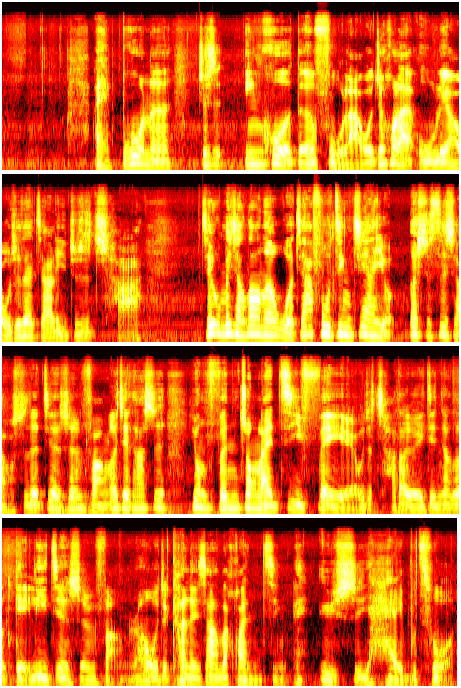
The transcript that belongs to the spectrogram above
哎，不过呢，就是因祸得福啦。我就后来无聊，我就在家里就是查。结果没想到呢，我家附近竟然有二十四小时的健身房，而且它是用分钟来计费耶！我就查到有一间叫做给力健身房，然后我就看了一下它的环境，哎，浴室也还不错。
